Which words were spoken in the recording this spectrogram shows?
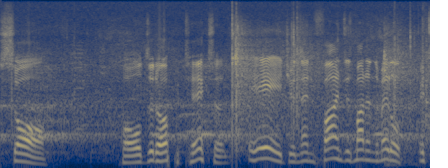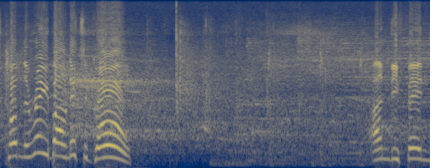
Saw holds it up, it takes an age and then finds his man in the middle. It's come the rebound, it's a goal. Andy Finn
